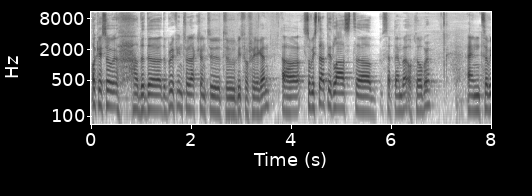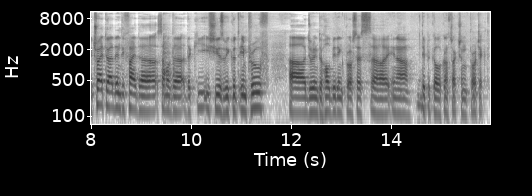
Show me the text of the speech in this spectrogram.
Okay, so uh, the, the, the, brief introduction to, to Bid4Free again. Uh, so we started last uh, September, October, and we tried to identify the, some of the, the key issues we could improve uh, during the whole bidding process uh, in a typical construction project.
